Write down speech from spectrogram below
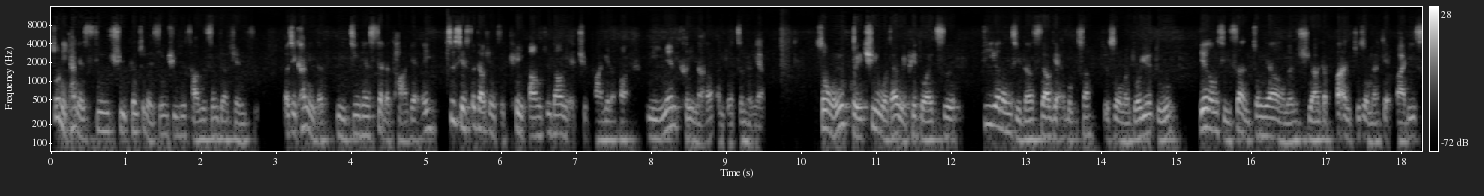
所以你看你的兴趣跟这点兴趣去尝试社交圈子。而且看你的，你今天 set 的 target，哎，这些社交圈子可以帮助到你去 target 的话，里面可以拿到很多正能量。所以我又回去，我再 repeat 多一次。第一个东西呢是要 get books，就是我们多阅读。第二东西是很重要，我们需要一个伴，就是我们要 get buddies。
